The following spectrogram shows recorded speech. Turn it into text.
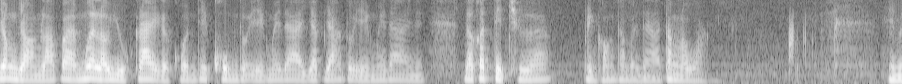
ย่อมยอมรับว่าเมื่อเราอยู่ใกล้กับคนที่คุมตัวเองไม่ได้ ยับยั้งตัวเองไม่ได้เนี่ย แล้วก็ติดเชื้อเป็นของธรรมดาต้องระวัง เห็นไหม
